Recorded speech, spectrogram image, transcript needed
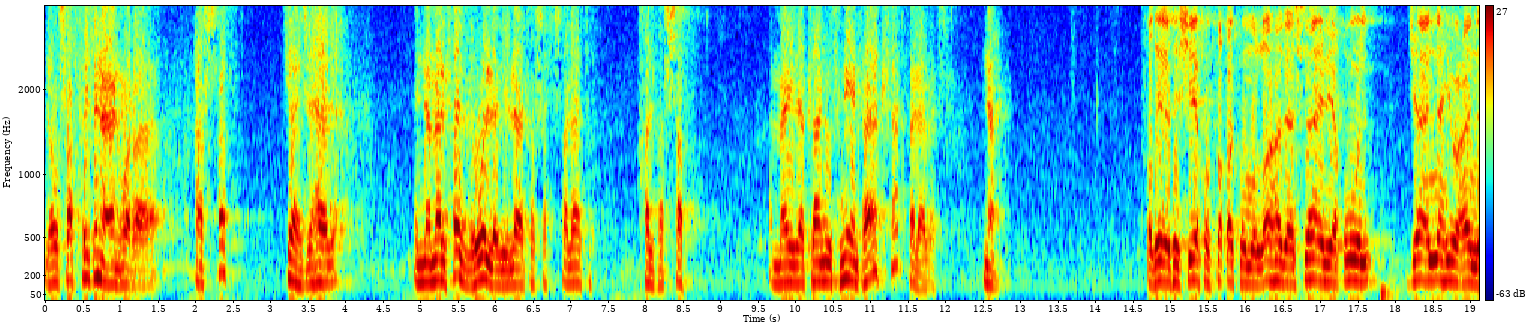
لو صف اثنان وراء الصف جاز هذا. إنما الفذ هو الذي لا تصح صلاته خلف الصف. أما إذا كانوا اثنين فأكثر فلا بأس. نعم. فضيلة الشيخ وفقكم الله هذا سائل يقول جاء النهي عن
